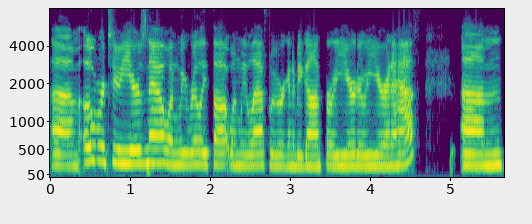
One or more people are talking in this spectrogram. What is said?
um, over two years now. When we really thought when we left we were going to be gone for a year to a year and a half. Um,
